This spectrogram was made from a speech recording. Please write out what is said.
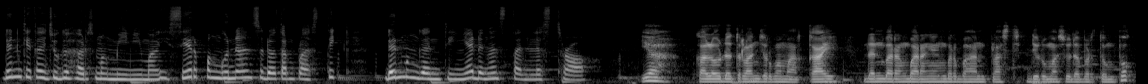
dan kita juga harus meminimalisir penggunaan sedotan plastik dan menggantinya dengan stainless straw. Ya, kalau udah terlanjur memakai dan barang-barang yang berbahan plastik di rumah sudah bertumpuk,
